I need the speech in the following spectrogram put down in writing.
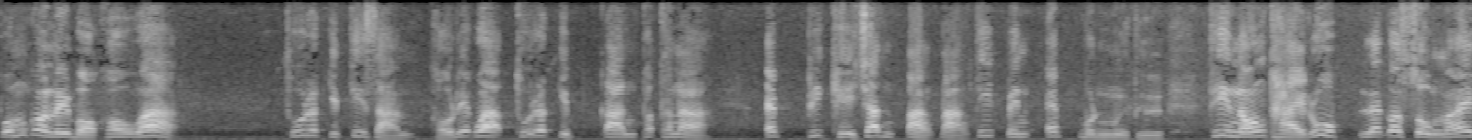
ผมก็เลยบอกเขาว่า ธุรกิจที่ 3 เขาเรียกว่าธุรกิจการพัฒนาแอปพลิเคชันต่างๆ ที่เป็นแอปบนมือถือ ที่น้องถ่ายรูปแล้วก็ส่งมาให้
